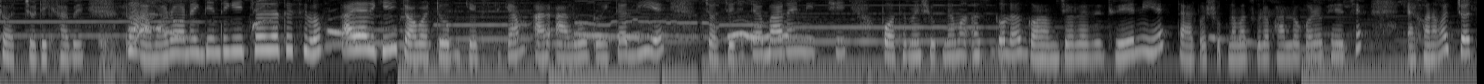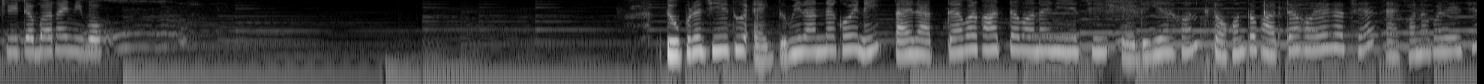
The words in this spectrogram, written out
চচ্চড়ি খাবে। তো আমারও অনেক দিন থেকে ইচ্ছা যেতেছিল তাই আর কি টমেটো, ক্যাপসিকাম আর আলু দুইটা দিয়ে চচ্চড়িটা বানাই নিচ্ছি। প্রথমে শুকনো মাছগুলো গরম জলে ধুয়ে নিয়ে, তারপর শুকনো মাছগুলো ভালো করে ভেজে, এখন আবার চচ্চড়িটা বানাই নিব। দুপুরে যেহেতু একদমই রান্না করে নেই, তাই রাত্রে আবার ভাতটা বানাই নিয়েছি। এদিকে এখন তখন তো ভাতটা হয়ে গেছে, এখন আবার এই যে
